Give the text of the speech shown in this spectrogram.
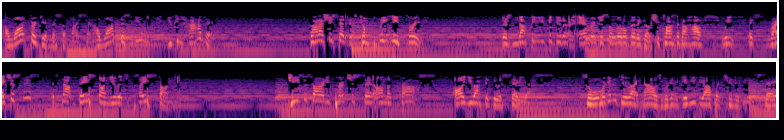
I want forgiveness of my sin. I want this healing. You can have it. God actually said it's completely free. There's nothing you can do to it. Amber just a little bit ago, she talked about how we it's righteousness, it's not based on you, it's placed on you. Jesus already purchased it on the cross. All you have to do is say yes. So what we're going to do right now is we're going to give you the opportunity to say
